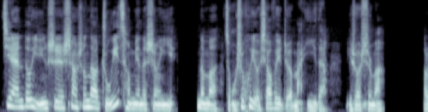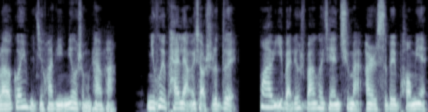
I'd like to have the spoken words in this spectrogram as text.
既然都已经是上升到主义层面的生意，那么总是会有消费者满意的，你说是吗？好了，关于本期话题，你有什么看法？你会排两个小时的队？花一百六十八块钱去买二十四杯泡面，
